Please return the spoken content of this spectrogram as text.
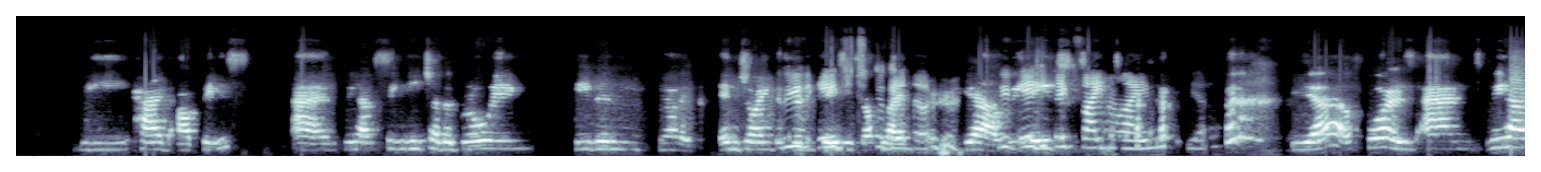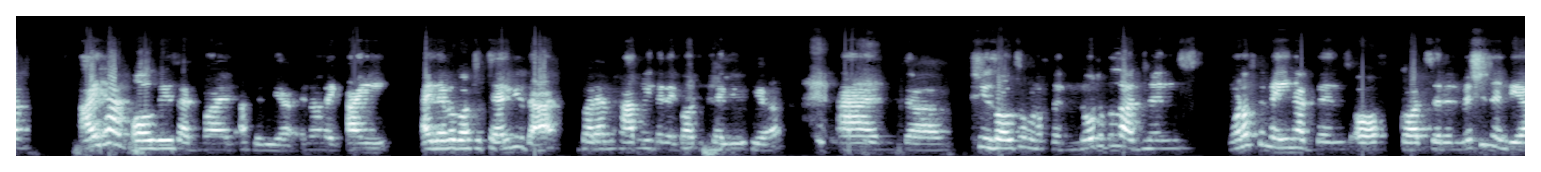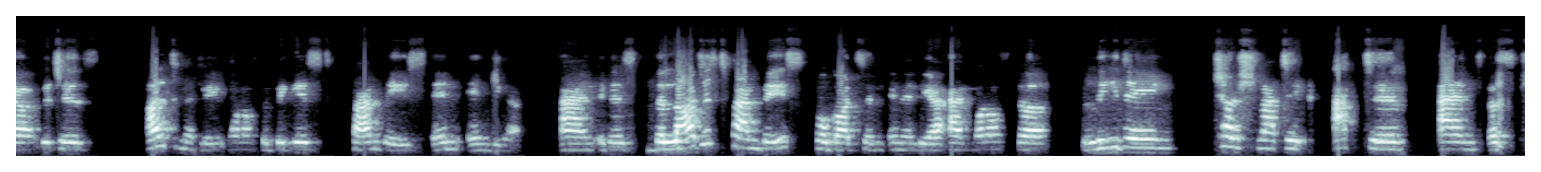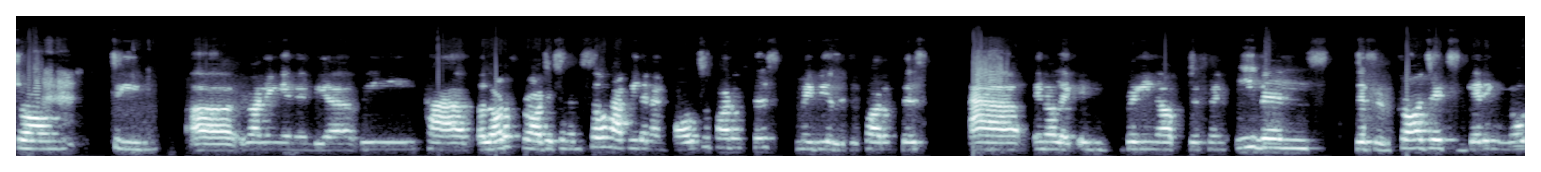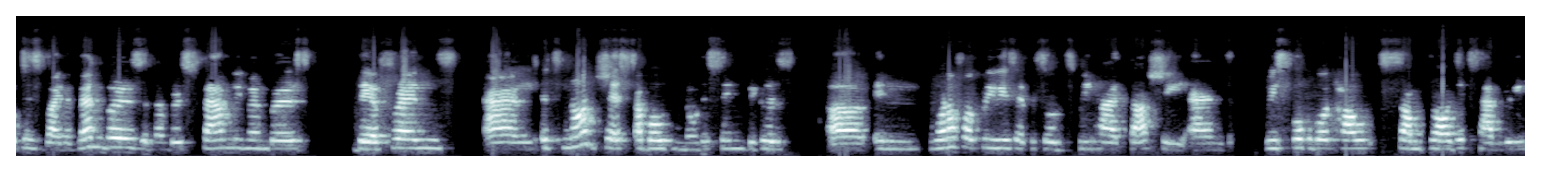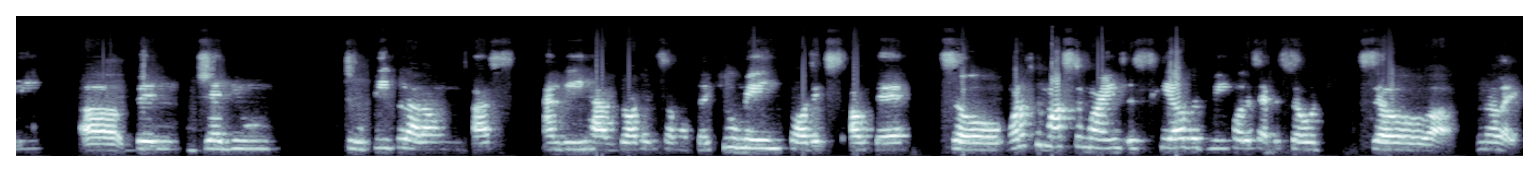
we had our pace and we have seen each other growing, even you know, like enjoying different We've phases of life. Yeah, We've we aged, aged. like fine wine. yeah. yeah, of course. And we have I have always admired Ahilya. You know, like I I never got to tell you that, but I'm happy that I got to tell you here. And uh, she is also one of the notable admins, one of the main admins of GOT7 Mission India, which is ultimately one of the biggest fan base in India. And it is the largest fan base for GOT7 in India and one of the leading, charismatic, active, and a strong team uh, running in India. We have a lot of projects, and I'm so happy that I'm also part of this, maybe a little part of this. Uh, you know, like in bringing up different events, different projects, getting noticed by the members, the members' family members, their friends. And it's not just about noticing because uh, in one of our previous episodes, we had Tashi and we spoke about how some projects have really uh, been genuine to people around us, and we have brought in some of the humane projects out there. So one of the masterminds is here with me for this episode. So uh, you know, like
